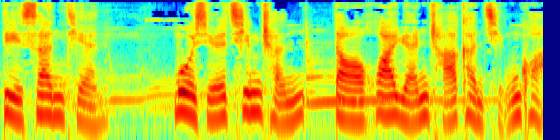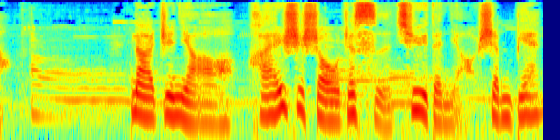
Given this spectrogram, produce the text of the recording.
第三天，墨学清晨到花园查看情况。那只鸟还是守着死去的鸟身边，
